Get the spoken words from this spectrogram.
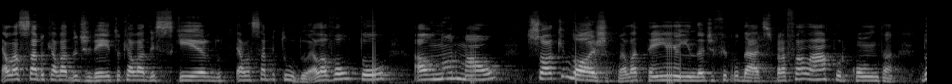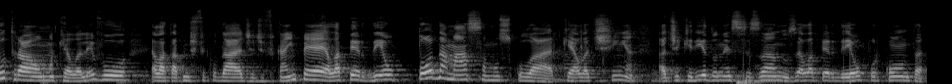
Ela sabe o que é lado direito, o que é lado esquerdo. Ela sabe tudo. Ela voltou ao normal. Só que, lógico, ela tem ainda dificuldades para falar por conta do trauma que ela levou. Ela está com dificuldade de ficar em pé. Ela perdeu toda a massa muscular que ela tinha adquirido nesses anos. Ela perdeu por conta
